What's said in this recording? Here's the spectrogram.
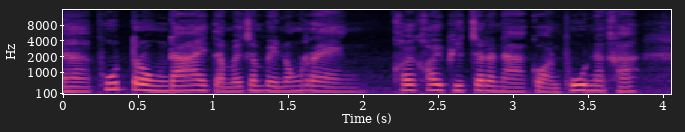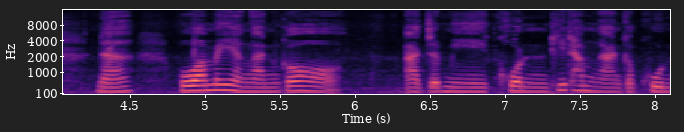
ะคะพูดตรงได้แต่ไม่จำเป็นต้องแรง ค่อยๆ พิจารณาก่อนพูดนะคะนะเพราะว่าไม่อย่างนั้นก็อาจจะมีคนที่ทำงานกับคุณ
